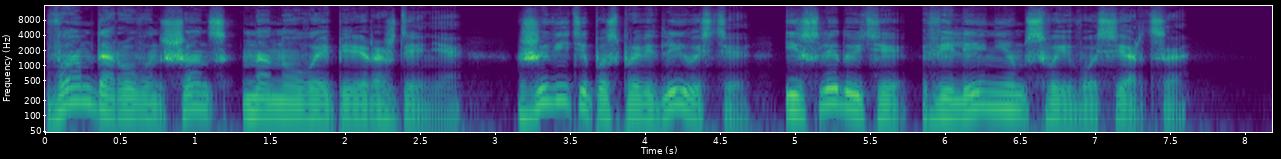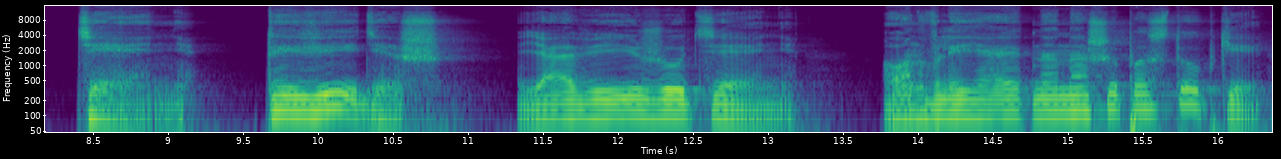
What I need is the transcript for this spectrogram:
Вам дарован шанс на новое перерождение. Живите по справедливости и следуйте велениям своего сердца. Тень. Ты видишь? Я вижу тень. Он влияет на наши поступки.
